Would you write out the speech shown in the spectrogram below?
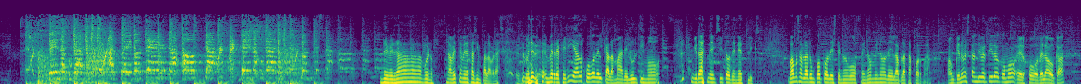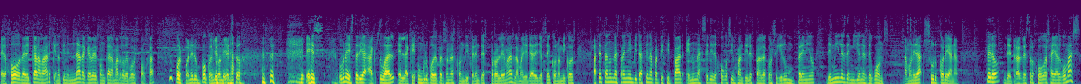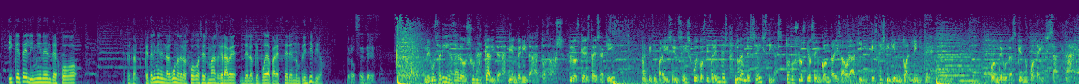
De verdad, bueno, a veces me deja sin palabras. Me, me refería al juego del calamar, el último gran éxito de Netflix. Vamos a hablar un poco de este nuevo fenómeno de la plataforma. Aunque no es tan divertido como el juego de la oca, el juego del calamar, que no tiene nada que ver con Calamardo de Bob Esponja, por poner un poco en contexto, es una historia actual en la que un grupo de personas con diferentes problemas, la mayoría de ellos económicos, aceptan una extraña invitación a participar en una serie de juegos infantiles para conseguir un premio de miles de millones de wons, la moneda surcoreana. Pero detrás de estos juegos hay algo más y que te eliminen del juego perdón, que te eliminen de alguno de los juegos es más grave de lo que pueda parecer en un principio. Proceder. Me gustaría daros una cálida bienvenida a todos. Los que estáis aquí, participaréis en seis juegos diferentes durante seis días. Todos los que os encontráis ahora aquí estáis viviendo al límite. Con deudas que no podéis saltar.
